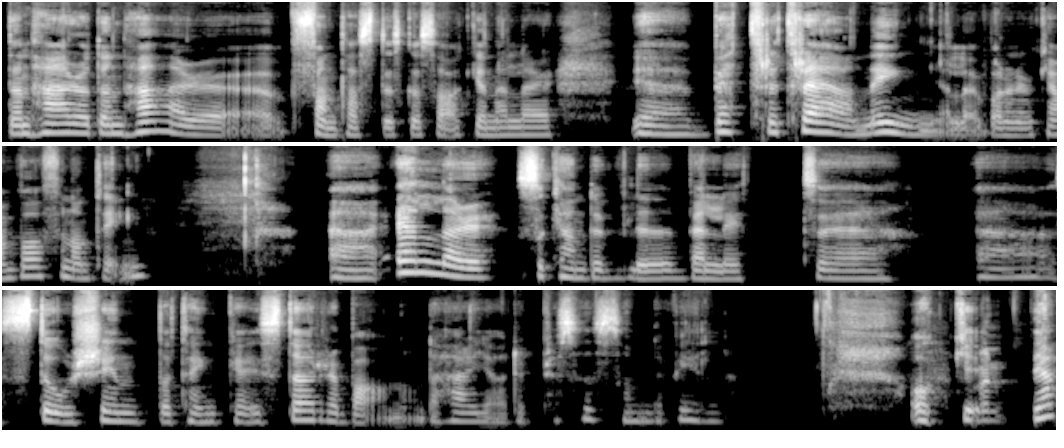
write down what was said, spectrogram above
den här och den här eh, fantastiska saken eller eh, bättre träning eller vad det nu kan vara för någonting. Eh, eller så kan det bli väldigt eh, eh, storsint att tänka i större banor. Det här gör du precis som du vill. Och Men- ja,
